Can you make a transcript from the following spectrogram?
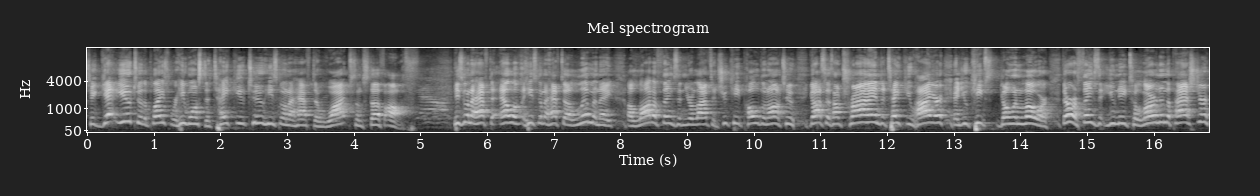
To get you to the place where He wants to take you to, He's going to have to wipe some stuff off. He's going to have to elevate, he's going to have to eliminate a lot of things in your life that you keep holding on to. God says, I'm trying to take you higher and you keep going lower. There are things that you need to learn in the pasture.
